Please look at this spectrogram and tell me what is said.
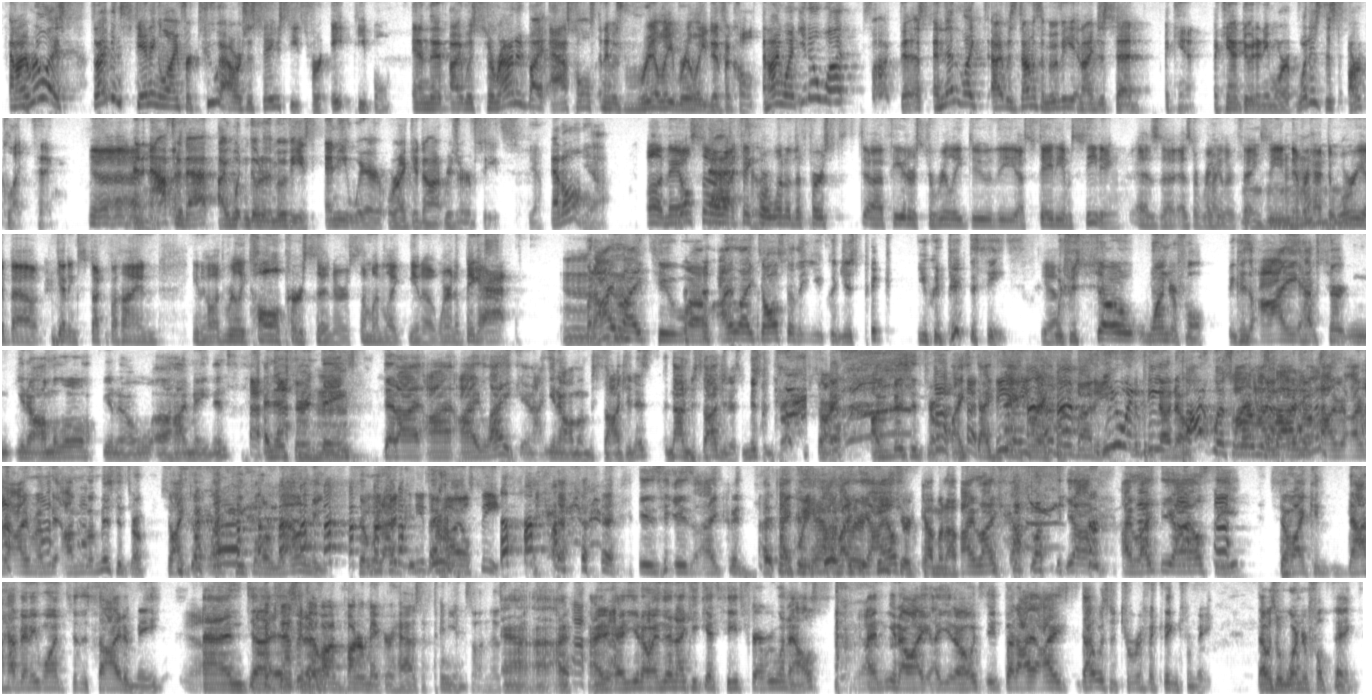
And I realized that I'd been standing in line for two hours to save seats for eight people, and that I was surrounded by assholes, and it was really, really difficult. And I went, you know what? Fuck this. And then, like, I was done with the movie, and I just said, I can't, I can't do it anymore. What is this arc light thing? Yeah. And after that, I wouldn't go to the movies anywhere where I could not reserve seats. Yeah. At all. yeah. Oh, and they What's also. I think, were one of the first uh, theaters to really do the uh, stadium seating as a, as a regular thing. So you never had to worry about getting stuck behind, you know, a really tall person or someone like, you know, wearing a big hat. But I Mhm. like to. Um, I liked also that you could just pick. You could pick the seats. Yeah. which was so wonderful because I have certain, you know, I'm a little, you know, uh, high maintenance, and there's certain Mhm. things that I, I I like, and I, you know, I'm a misogynist, not a misogynist, misanthrope. Sorry, I'm a misanthrope. I, I He think hates correctly. everybody. You and Pete No, no. Pot Whistler I, I, am a, I'm a misanthrope, so I don't like people around me. So You what I to- could need that do aisle seat. is is I could I think could, we have I like another the aisle T-shirt coming up. I like I like the uh, I like the aisle seat, so I could not have anyone to the side of me, Yeah. and uh, and, you Jessica know, von Puttermaker has opinions on this. and, I, I, and you know, and then I could get seats for everyone else, Yeah. and you know, I, I you know, it's it, but I, I that was a terrific thing for me. That was a wonderful thing.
